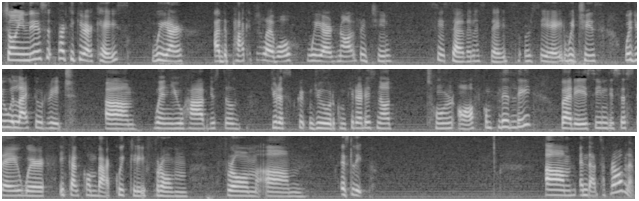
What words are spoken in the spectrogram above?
So in this particular case, we are at the package level, we are not reaching C7 states or C8, which is what you would like to reach um, when you have you still your, your computer is not turned off completely, but is in this state where it can come back quickly from from um, sleep. Um, and that's a problem.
